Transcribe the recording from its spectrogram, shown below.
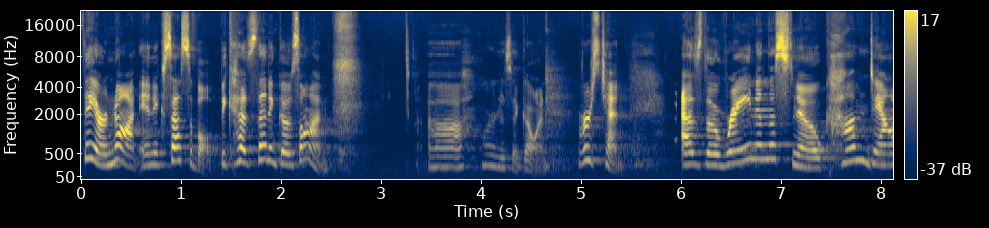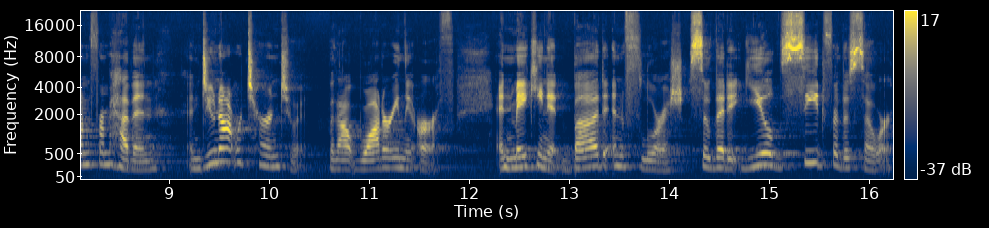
they are not inaccessible because then it goes on. Uh, where does it go on? Verse 10 As the rain and the snow come down from heaven and do not return to it without watering the earth and making it bud and flourish so that it yields seed for the sower,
